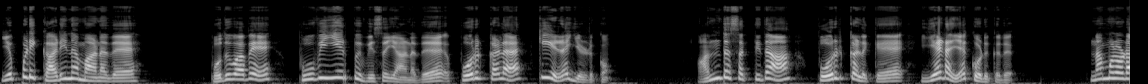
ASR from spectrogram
எப்படி கடினமானது? பொதுவாகவே புவியீர்ப்பு விசையானது பொருட்களை கீழே இழுக்கும். அந்த சக்தி தான் பொருட்களுக்கு எடையை கொடுக்குது. நம்மளோட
